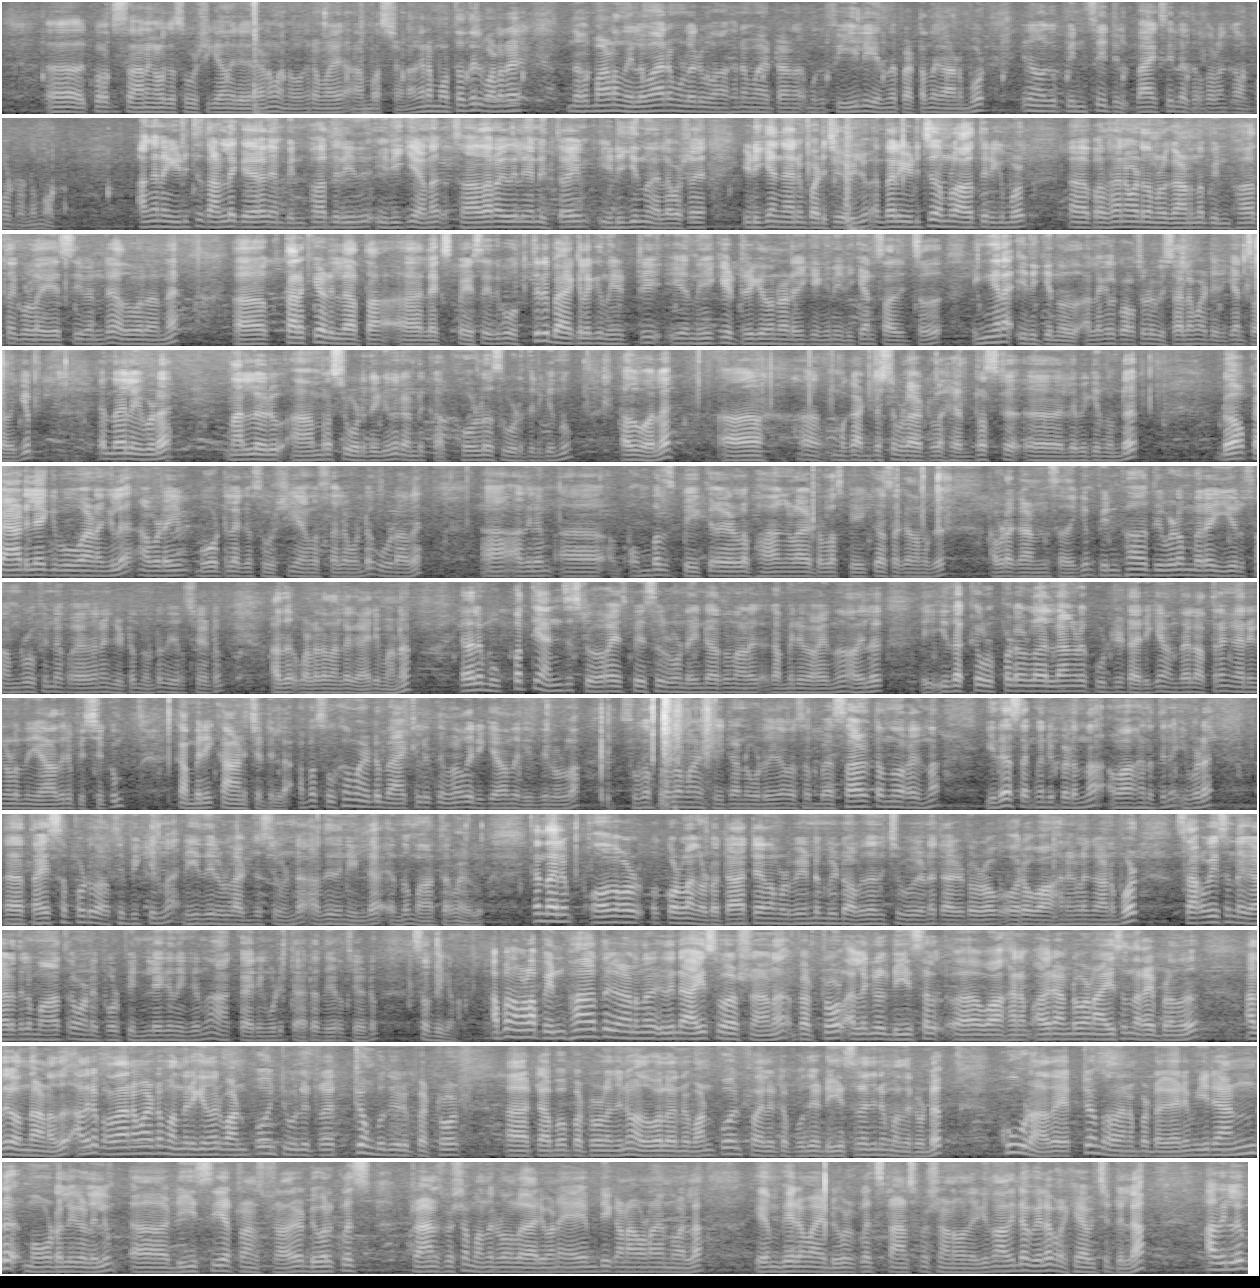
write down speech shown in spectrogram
കുറച്ച് സാധനങ്ങളൊക്കെ സൂക്ഷിക്കാവുന്ന രീതിയിലാണ് മനോഹരമായ ആംബസ്റ്റാണ് അങ്ങനെ മൊത്തത്തിൽ വളരെ നിർമ്മാണ നിലവാരമുള്ളൊരു വാഹനമായിട്ടാണ് നമുക്ക് ഫീൽ ചെയ്യുന്നത് പെട്ടെന്ന് കാണുമ്പോൾ. ഇനി നമുക്ക് പിൻസീറ്റിൽ ബാക്ക് സീറ്റിൽ എത്രത്തോളം കംഫർട്ട് ഉണ്ടെന്ന് നോക്കാം. അങ്ങനെ ഇടിച്ച് തള്ളി കയറി ഞാൻ പിൻഭാഗത്ത് ഇരി- ഇരിക്കുകയാണ്. സാധാരണ ഇതിൽ ഞാൻ ഇത്രയും ഇടിക്കുന്നതല്ല പക്ഷേ ഇടിക്കാൻ ഞാനും പഠിച്ചു കഴിഞ്ഞു. എന്തായാലും ഇടിച്ച് നമ്മൾ അകത്തിരിക്കുമ്പോൾ പ്രധാനമായിട്ട് നമ്മൾ കാണുന്ന പിൻഭാഗത്തേക്കുള്ള എ സി വെന്റ് അതുപോലെ തന്നെ തരക്കേടില്ലാത്ത ലെഗ് സ്പേസ് ഇതിപ്പോൾ ഒത്തിരി ബാക്കിലേക്ക് നീട്ടി നീക്കിയിട്ടിരിക്കുന്നതുകൊണ്ടാണ് എനിക്ക് ഇങ്ങനെ ഇരിക്കാൻ സാധിച്ചത്. ഇങ്ങനെ ഇരിക്കുന്നത് അല്ലെങ്കിൽ കുറച്ചുകൂടി വിശാലമായിട്ട് ഇരിക്കാൻ സാധിക്കും. എന്തായാലും ഇവിടെ നല്ലൊരു ആംബ്രസ് കൊടുത്തിരിക്കുന്നു രണ്ട് കപ്പ് ഹോൾഡേഴ്സ് കൊടുത്തിരിക്കുന്നു. അതുപോലെ നമുക്ക് അഡ്ജസ്റ്റബിൾ ആയിട്ടുള്ള ഹെഡ് റെസ്റ്റ് ലഭിക്കുന്നുണ്ട്. ഡോർ പാഡിലേക്ക് പോവുകയാണെങ്കിൽ അവിടെയും ബോട്ടിലൊക്കെ സൂക്ഷിക്കാനുള്ള സ്ഥലമുണ്ട്. കൂടാതെ അതിലും ഒമ്പത് സ്പീക്കറുകളുടെ ഭാഗങ്ങളായിട്ടുള്ള സ്പീക്കേഴ്സൊക്കെ നമുക്ക് അവിടെ കാണാൻ സാധിക്കും. പിൻഭാഗത്ത് ഇവിടം വരെ ഈ ഒരു സൺറൂഫിന്റെ പ്രയോജനം കിട്ടുന്നുണ്ട് തീർച്ചയായിട്ടും. അത് വളരെ നല്ല കാര്യമാണ്. ഏതായാലും മുപ്പത്തി അഞ്ച് സ്റ്റോറേജ് സ്പേസുകളുണ്ട് ഇതിന്റെ അകത്തുനിന്നാണ് കമ്പനി പറയുന്നത്. അതിൽ ഇതൊക്കെ ഉൾപ്പെടെയുള്ളതെല്ലാം കൂടെ കൂട്ടിയിട്ടായിരിക്കും. എന്തായാലും അത്തരം കാര്യങ്ങളൊന്നും യാതൊരു പിശുക്കും കമ്പനി കാണിച്ചിട്ടില്ല. അപ്പോൾ സുഖമായിട്ട് ബാക്കിൽ തിമർന്നിരിക്കാവുന്ന രീതിയിലുള്ള സുഖപ്രദമായ സീറ്റാണ് കൊടുക്കുക. ബസാൾട്ട് എന്ന് പറയുന്ന ഇതേ സെഗ്മെന്റിൽപ്പെടുന്ന വാഹനത്തിന് ഇവിടെ തൈ സപ്പോർട്ട് വർദ്ധിപ്പിക്കുന്ന രീതിയിലുള്ള അഡ്ജസ്റ്റ്മെന്റ് അത് ഇതിനില്ല എന്ന് മാത്രമേ ഉള്ളൂ. എന്തായാലും ഓവറോൾ കൊള്ളാം. കേട്ടോ ടാറ്റയെ നമ്മൾ വീണ്ടും വീണ്ടും അഭിനന്ദിച്ച് പോവുകയാണ് ടാറ്റയുടെ ഓരോ ഓരോ വാഹനങ്ങളും കാണുമ്പോൾ സർവീസിന്റെ കാര്യത്തിൽ മാത്രമാണ് ഇപ്പോൾ പിന്നിലേക്ക് നിൽക്കുന്നത് ആ കാര്യം കൂടി ടാറ്റ തീർച്ചയായിട്ടും ശ്രദ്ധിക്കണം. അപ്പോൾ നമ്മൾ ആ പിൻഭാഗത്ത് കാണുന്നത് ഇതിന്റെ ഐസ് വേർഷനാണ് പെട്രോൾ അല്ലെങ്കിൽ ഡീസൽ വാഹനം. അത് രണ്ടുമാണ് ഐസ് എന്നറിയപ്പെടുന്നത്. അതിലൊന്നാണത്. അതിൽ പ്രധാനമായിട്ടും വന്നിരിക്കുന്ന ഒരു വൺ പോയിന്റ് ടു ലിറ്റർ ഏറ്റവും പുതിയൊരു പെട്രോൾ ടബോ പെട്രോൾ എഞ്ചിനും അതുപോലെ തന്നെ വൺ പോയിന്റ് ഫൈവ് ലിറ്റർ പുതിയ ഡീസൽ എഞ്ചിനും വന്നിട്ടുണ്ട്. കൂടാതെ ഏറ്റവും പ്രധാനപ്പെട്ട കാര്യം ഈ രണ്ട് മോഡലുകളിലും ഡി സി എ ട്രാൻസ്മിഷൻ അതായത് ഡ്യുവൽ ക്ലച്ച് ട്രാൻസ്മിഷൻ വന്നിട്ടുള്ള കാര്യമാണ്. എ എം ഡി കണാവണമെന്നല്ല ഗംഭീരമായ ഡുവൽ ക്ലച്ച് ട്രാൻസ്മിഷനാണ് വന്നിരിക്കുന്നത്. അതിന്റെ വില പ്രഖ്യാപിച്ചിട്ടില്ല. അതിലും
